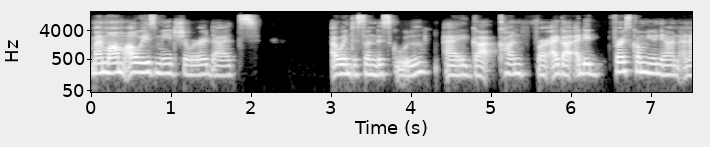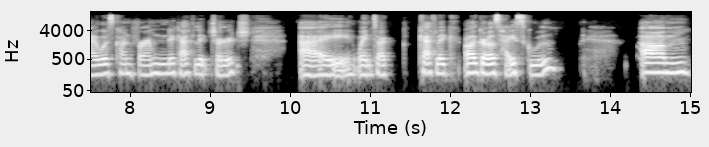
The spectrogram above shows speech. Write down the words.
my mom always made sure that I went to Sunday school. I got confirmed. I got I did first communion and I was confirmed in the Catholic Church. I went to a Catholic all girls high school. Um,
